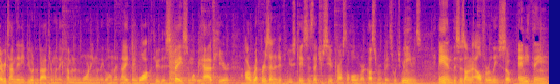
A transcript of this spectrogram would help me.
every time they need to go to the bathroom, when they come in in the morning, when they go home at night, they walk through this space. And what we have here are representative use cases that you see across the whole of our customer base, which means, and this is on an alpha release, so anything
